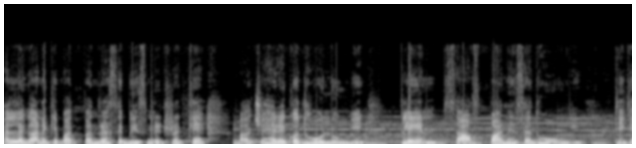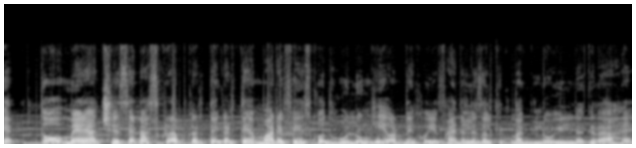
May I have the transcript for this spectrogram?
और लगाने के बाद पंद्रह से बीस मिनट रख के चेहरे को धो लूँगी। प्लेन साफ़ पानी से धोऊँगी। ठीक है? तो मैं अच्छे से ना स्क्रब करते करते हमारे फेस को धो लूँगी और देखो ये फाइनल रिज़ल्ट कितना ग्लोई लग रहा है।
